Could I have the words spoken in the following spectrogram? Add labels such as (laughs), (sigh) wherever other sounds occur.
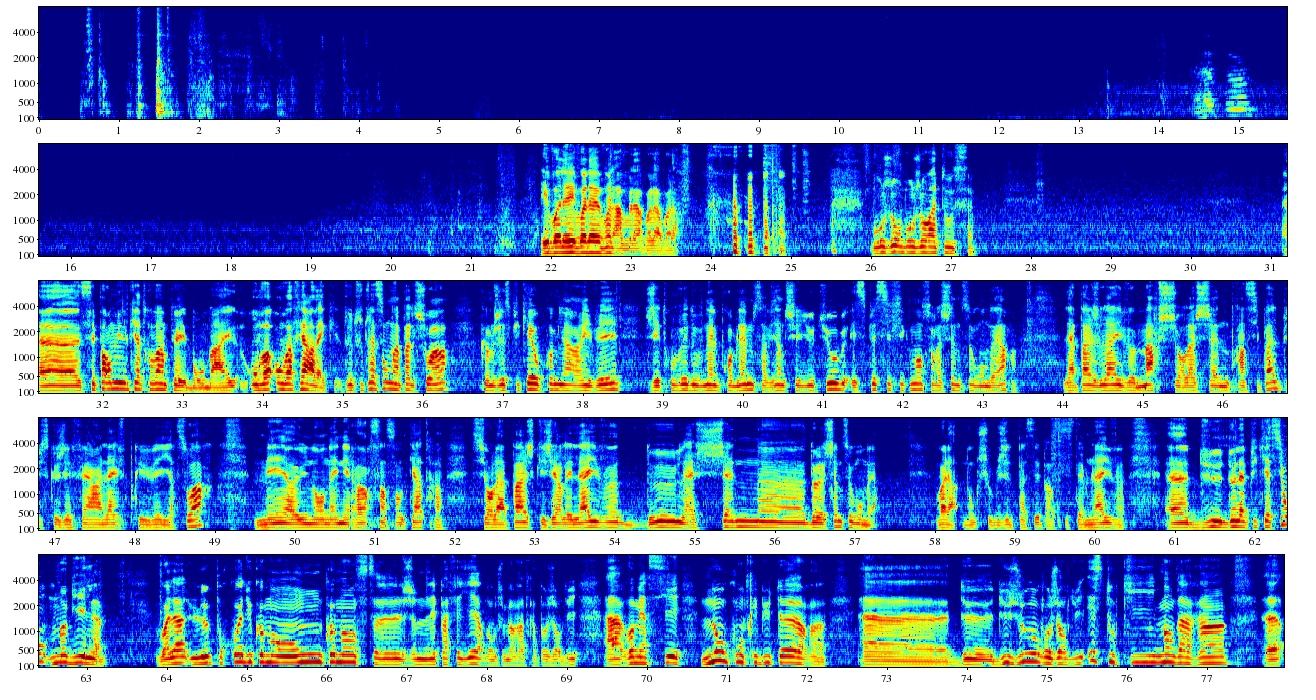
Et voilà, et voilà, voilà, voilà, voilà. (laughs) bonjour, bonjour à tous. Euh, c'est pas en 1080p. Bon, bah, on va, on va faire avec. De toute façon, on n'a pas le choix. Comme j'expliquais au premier arrivé, j'ai trouvé d'où venait le problème. Ça vient de chez YouTube et spécifiquement sur la chaîne secondaire. La page live marche sur la chaîne principale puisque j'ai fait un live privé hier soir. Mais euh, on a une erreur 504 sur la page qui gère les lives de la chaîne, euh, de la chaîne secondaire. Voilà, donc je suis obligé de passer par le système live euh, de l'application mobile. Voilà le pourquoi du comment. On commence, je ne l'ai pas fait hier, donc je me rattrape aujourd'hui, à remercier nos contributeurs de- du jour. Aujourd'hui, Estouki, Mandarin,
